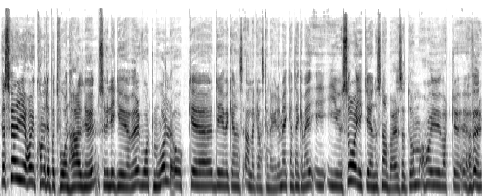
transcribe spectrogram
Ja, Sverige har ju kommit upp på 2,5 nu, så vi ligger över vårt mål och eh, det är vi ganska, alla ganska nöjda med. Jag kan tänka mig. I, I, USA gick det ännu snabbare, så de har ju varit eh, över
